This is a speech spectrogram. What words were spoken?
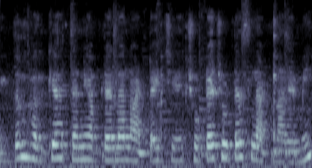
एकदम हलक्या हाताने आपल्याला लाटायचे छोट्या छोट्याच लाटणार आहे मी.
